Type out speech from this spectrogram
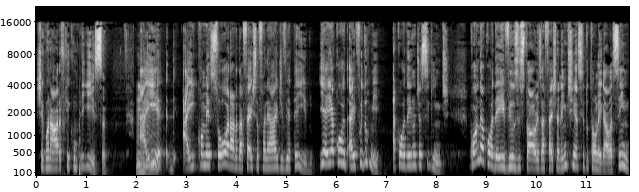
Chegou na hora, eu fiquei com preguiça. Uhum. Aí, aí começou o horário da festa, eu falei, ai, devia ter ido. E aí, acordei, aí fui dormir. Acordei no dia seguinte. Quando eu acordei e vi os stories, a festa nem tinha sido tão legal assim.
